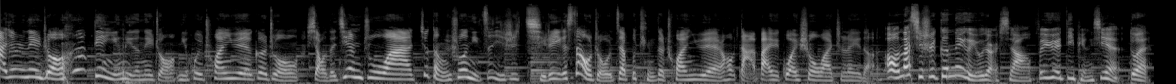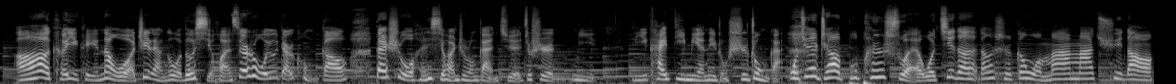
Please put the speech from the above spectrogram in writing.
啊，就是那种 电影里的那种，你会穿越各种小的建筑啊，就等于说你自己是骑着一个扫帚在不停的穿越，然后打败怪兽啊之类的。哦，那其实跟那个有点像，飞越地平线。对啊，可以可以，那我这两个我都喜欢，虽然说我有点恐高。但是我很喜欢这种感觉，就是你离开地面那种失重感。我觉得只要不喷水，我记得当时跟我妈妈去到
